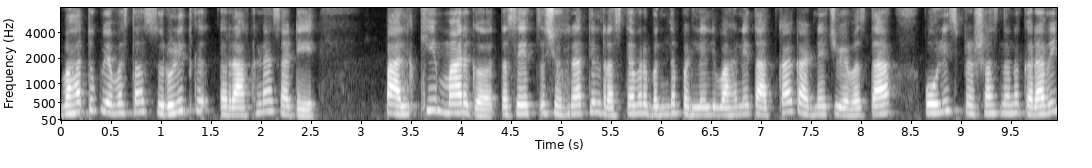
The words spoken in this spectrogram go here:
वाहतूक व्यवस्था सुरळीत राखण्यासाठी पालखी मार्ग तसेच शहरातील रस्त्यावर बंद पडलेली वाहने तात्काळ काढण्याची व्यवस्था पोलीस प्रशासनानं करावी.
